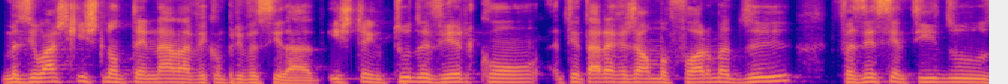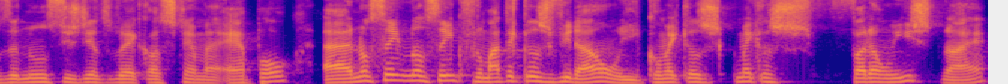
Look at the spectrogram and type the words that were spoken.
mas eu acho que isto não tem nada a ver com privacidade. Isto tem tudo a ver com tentar arranjar uma forma de fazer sentido os anúncios dentro do ecossistema Apple. Ah, não, sei, não sei em que formato é que eles virão e como é que eles, como é que eles farão isto, não é?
